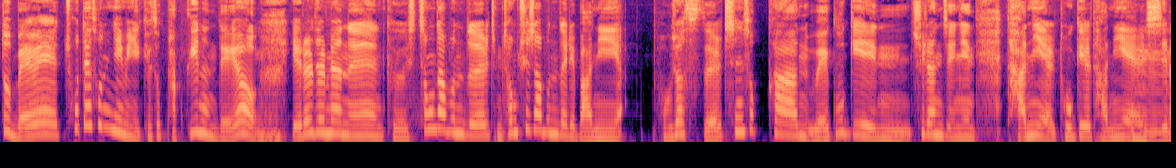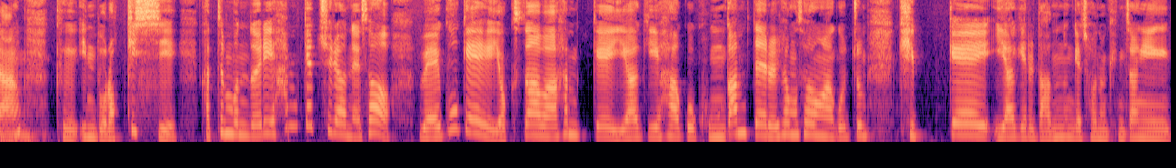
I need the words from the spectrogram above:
또 매회 초대 손님이 계속 바뀌는데요. 음. 예를 들면은 그 시청자분들 지금 청취자분들이 많이 보셨을 친숙한 외국인 출연진인 다니엘 독일 다니엘 씨랑 음. 그 인도 럭키 씨 같은 분들이 함께 출연해서 외국의 역사와 함께 이야기하고 공감대를 형성하고 좀 깊게 이야기를 나누는 게 저는 굉장히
